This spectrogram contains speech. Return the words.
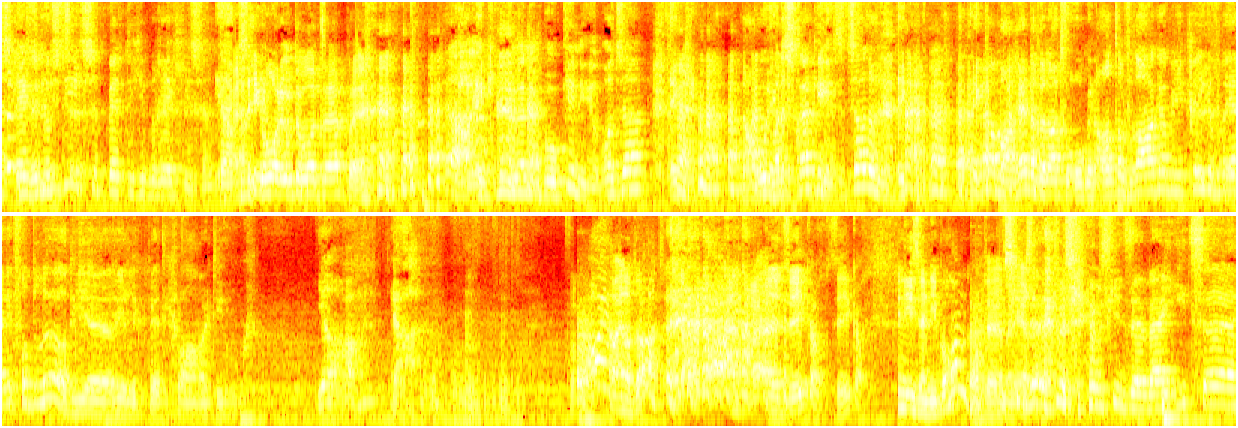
Schreef hij nog steeds pittige berichtjes. En Ja, teksten. tegenwoordig op de WhatsApp. hè. Ja, ik doe er in een boekje niet op WhatsApp. Ik, nou, Maar de ik, strekking is hetzelfde. ik, ik kan me herinneren dat we ook een aantal vragen hebben gekregen van Erik van der Leur, die eh, redelijk pittig waren uit die hoek. Ja, Ja, Oh ja, inderdaad. Ja, ja, en- zeker, zeker. En die zijn niet behandeld, eh, Misschien meneer. zijn, misschien, misschien zijn wij iets. eh,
